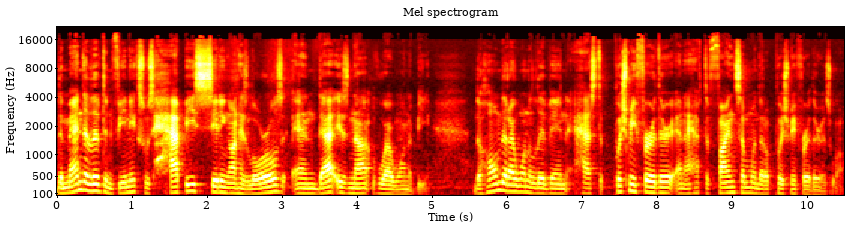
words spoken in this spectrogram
The man that lived in Phoenix was happy sitting on his laurels, and that is not who I want to be. The home that I want to live in has to push me further, and I have to find someone that'll push me further as well.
